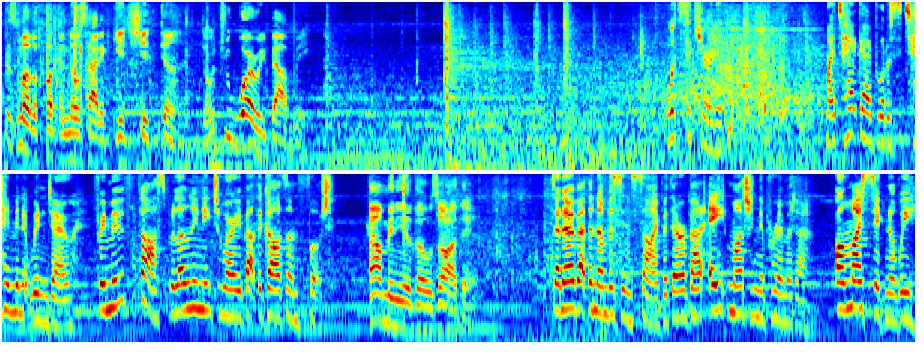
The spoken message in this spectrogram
this motherfucker knows how to get shit done. Don't you worry about me. What's security? My tech guy bought us a 10-minute window. If we move fast, we'll only need to worry about the guards on foot. How many of those are there? Don't know about the numbers inside, but there are about eight marching the perimeter. On my signal, we...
